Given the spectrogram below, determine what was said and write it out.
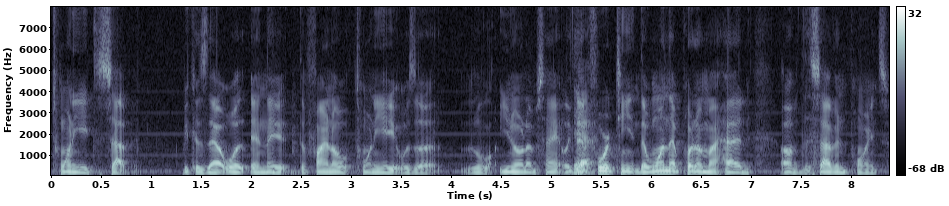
twenty eight to seven because that was and they the final twenty eight was a you know what I'm saying like Yeah. that fourteen the one that put them ahead of the seven points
